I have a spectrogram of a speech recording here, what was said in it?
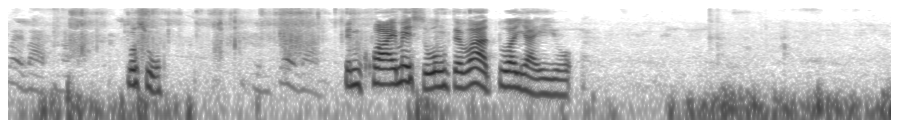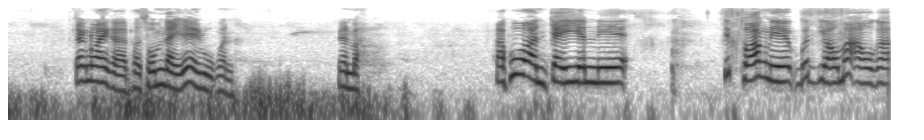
ช่วยบาทนะบ่สูง เป็นช่วยบาทเป็นควายไม่สูงแต่ว่าตัวใหญ่อยู่ จักหน้อยก็ผสมได้ได้ลูกมันแม่นบ่ถ้าผู้อันใจเย็นนี่ สิบสองนี่เบิดเดียวมาเอาก็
